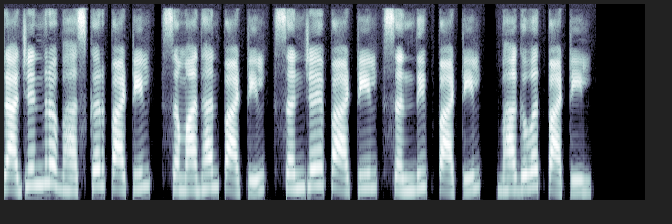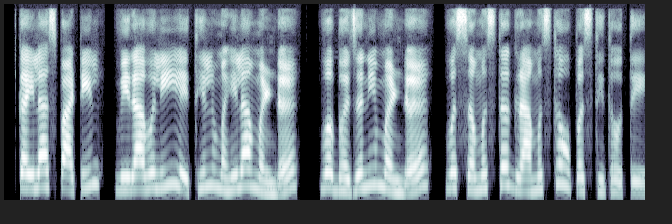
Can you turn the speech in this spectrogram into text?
राजेंद्र भास्कर पाटील समाधान पाटील संजय पाटील संदीप पाटील भागवत पाटील. कैलास पाटील विरावली येथील महिला मंडळ व भजनी मंडळ व समस्त ग्रामस्थ उपस्थित होते.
